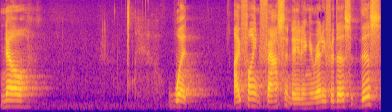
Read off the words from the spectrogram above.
Now, what I find fascinating, you ready for this? This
